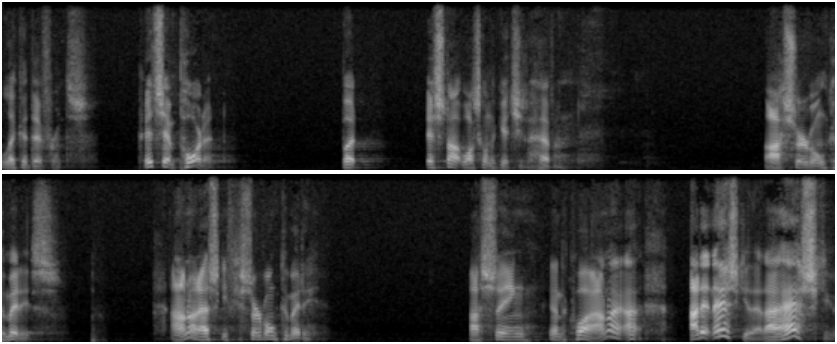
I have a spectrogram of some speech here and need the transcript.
lick of difference. It's important, but it's not what's going to get you to heaven. I serve on committees. I'm not asking if you serve on committee. I sing in the choir. I'm not, I, I didn't ask you that. I asked you,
